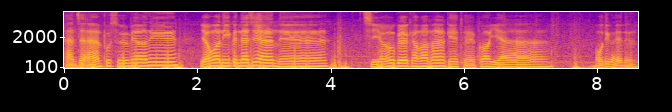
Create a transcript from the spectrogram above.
판자 안 부수면은 영원히 끝나지 않는 지옥을 경험하게 될 거야. 어디가 얘는?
